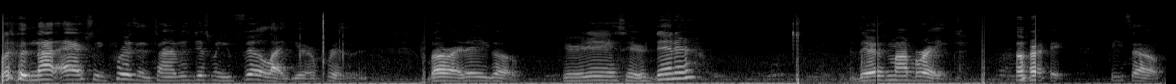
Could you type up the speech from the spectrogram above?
but not actually prison time. It's just when you feel like you're in prison. But all right, there you go. Here it is. Here's dinner. There's my break. All right. Peace out.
